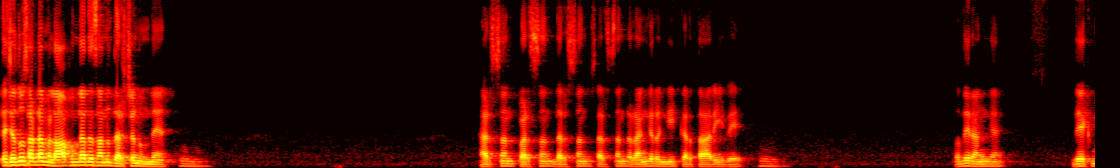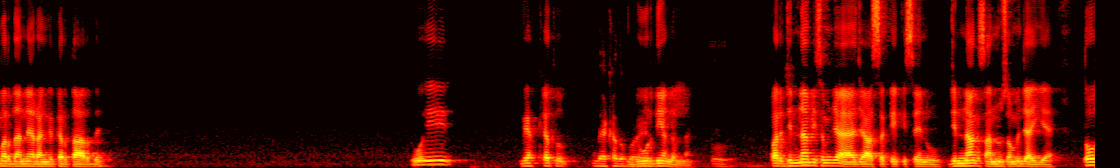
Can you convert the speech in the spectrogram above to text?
ਤੇ ਜਦੋਂ ਸਾਡਾ ਮਿਲਾਪ ਹੁੰਦਾ ਤਾਂ ਸਾਨੂੰ ਦਰਸ਼ਨ ਹੁੰਦੇ ਆ ਹਰਸਨ ਪਰਸਨ ਦਰਸ਼ਨ ਸਰਸਨ ਰੰਗ ਰੰਗੀ ਕਰਤਾਰੀ ਰੇ। ਉਹਦੇ ਰੰਗ ਹੈ। ਦੇਖ ਮਰਦਾਨੇ ਰੰਗ ਕਰਤਾਰ ਦੇ। ਤੋ ਇਹ ਵਿਆਖਿਆ ਤੋਂ ਵਿਆਖਿਆ ਤੋਂ ਦੂਰ ਦੀਆਂ ਗੱਲਾਂ ਪਰ ਜਿੰਨਾ ਵੀ ਸਮਝਾਇਆ ਜਾ ਸਕੇ ਕਿਸੇ ਨੂੰ ਜਿੰਨਾ ਕੁ ਸਾਨੂੰ ਸਮਝ ਆਈ ਹੈ ਤਾਂ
